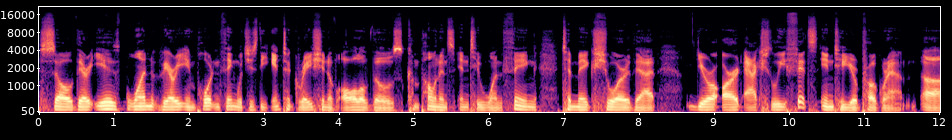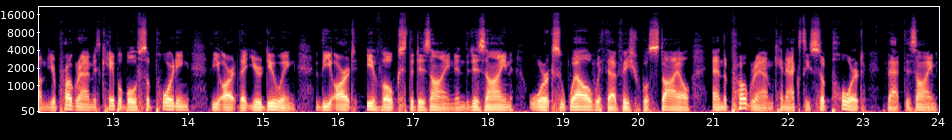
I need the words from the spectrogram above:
So there is one very important thing, which is the integration of all of those components into one thing to make sure that your art actually fits into your program. Um, your program is capable of supporting the art that you're doing. The art evokes the design and the design works well with that visual style and the program can actually support that design.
